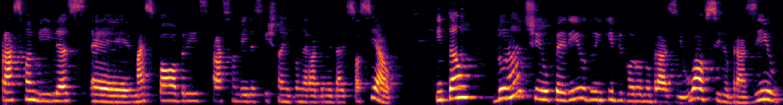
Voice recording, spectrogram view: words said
para as famílias é, mais pobres, para as famílias que estão em vulnerabilidade social. Então, durante o período em que vigorou no Brasil o Auxílio Brasil,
